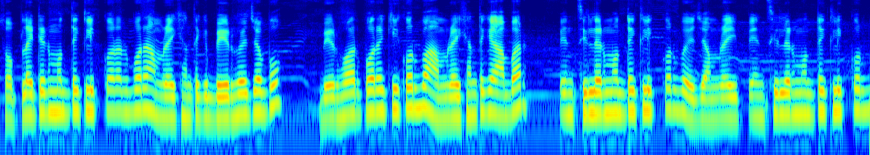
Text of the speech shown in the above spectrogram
সফট লাইটের মধ্যে ক্লিক করার পরে আমরা এখান থেকে বের হয়ে যাব। বের হওয়ার পরে কি করব? আমরা এখান থেকে আবার পেন্সিলের মধ্যে ক্লিক করব। এই যে আমরা এই পেন্সিলের মধ্যে ক্লিক করব।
